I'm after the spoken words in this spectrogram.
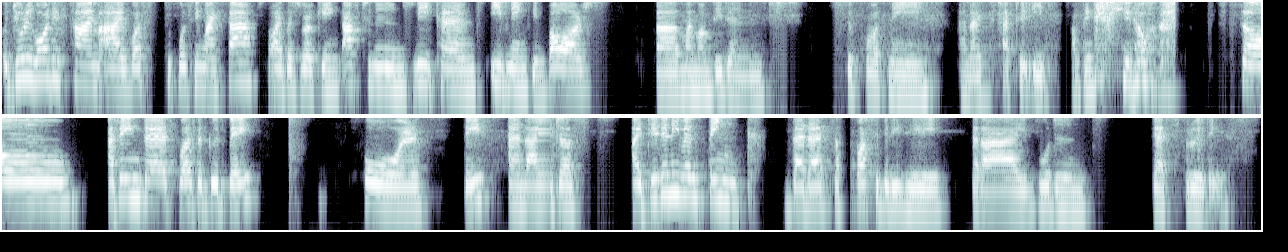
During all this time, I was supporting my staff. I was working afternoons, weekends, evenings in bars. Uh, my mom didn't support me, and I had to eat something, you know. So I think that was a good base for this, and I just I didn't even think that that's a possibility that I wouldn't get through this.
